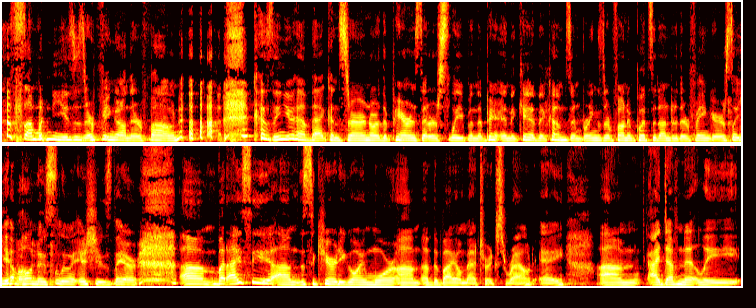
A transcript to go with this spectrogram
someone uses their finger on their phone, because then you have that concern, or the parents that are asleep and the and the kid that comes and brings their phone and puts it under their finger. So you have a whole new slew issues there. Um, but I see um, the security going more um, of the biometrics route. A, um, I definitely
